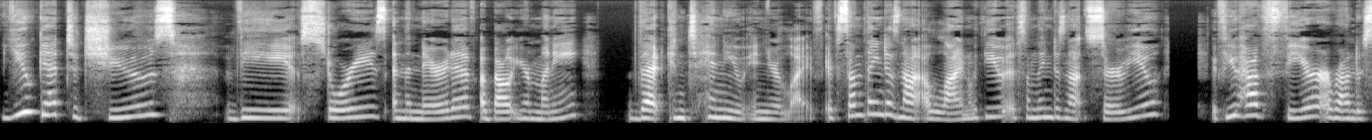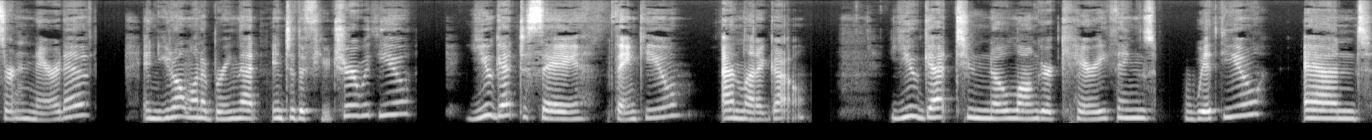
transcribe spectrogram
you get to choose the stories and the narrative about your money that continue in your life. If something does not align with you, if something does not serve you, if you have fear around a certain narrative and you don't want to bring that into the future with you, you get to say thank you and let it go. You get to no longer carry things with you and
